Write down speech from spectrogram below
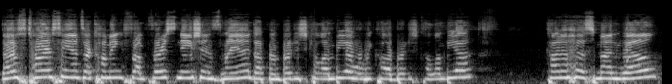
Those tar sands are coming from First Nations land up in British Columbia, what we call British Columbia. Kanahus Manuel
